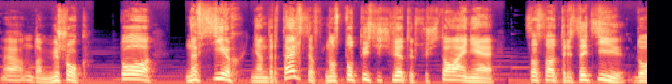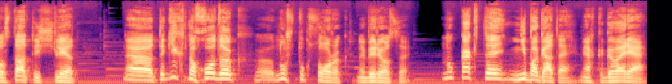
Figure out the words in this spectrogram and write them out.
э, ну, там, мешок то на всех неандертальцев, на 100 тысяч лет их существования, со 130 до 100 тысяч лет, э, таких находок, э, ну, штук 40 наберется. Ну, как-то небогато, мягко говоря.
